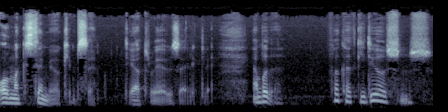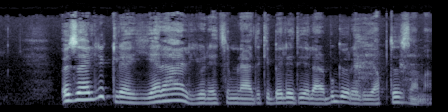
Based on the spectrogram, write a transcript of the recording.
olmak istemiyor kimse tiyatroya özellikle. Yani bu, fakat gidiyorsunuz. Özellikle yerel yönetimlerdeki belediyeler bu görevi yaptığı zaman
